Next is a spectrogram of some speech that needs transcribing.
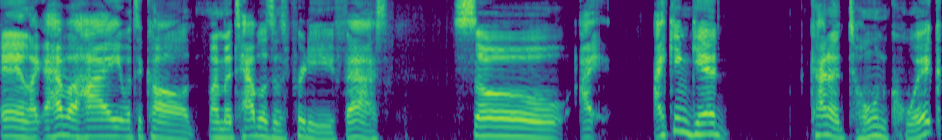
and like I have a high what's it called? My metabolism is pretty fast, so I I can get kind of tone quick.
